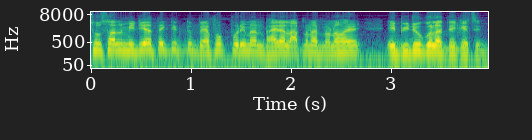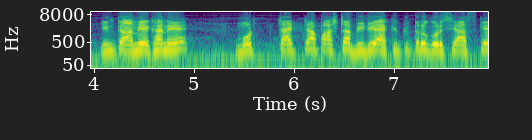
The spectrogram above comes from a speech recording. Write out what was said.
সোশ্যাল মিডিয়াতে কিন্তু ব্যাপক পরিমাণ ভাইরাল আপনারা মনে হয় এই ভিডিওগুলো দেখেছেন। কিন্তু আমি এখানে মোট চারটা, পাঁচটা ভিডিও একত্রিত করেছি। আজকে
